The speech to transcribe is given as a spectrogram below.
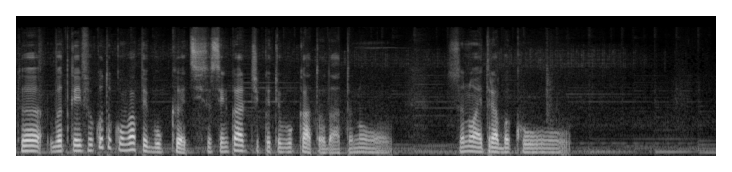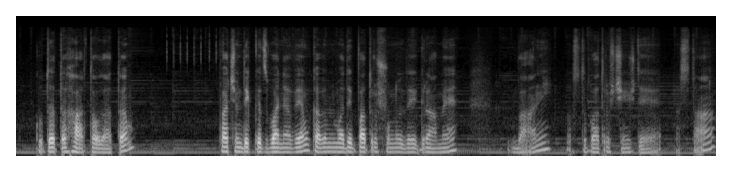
Că văd că ai făcut-o cumva pe bucăți. Să se încarce câte o bucată odată. Nu... Să nu ai treabă cu... Cu toată harta odată. Facem de câți bani avem, că avem numai de 41 de grame. bani, 145 de asta.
